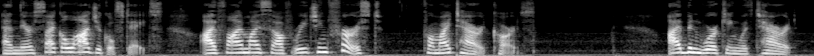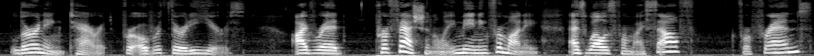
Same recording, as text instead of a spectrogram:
and their psychological states, I find myself reaching first for my tarot cards. I've been working with tarot, learning tarot, for over 30 years. I've read professionally, meaning for money, as well as for myself, for friends,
